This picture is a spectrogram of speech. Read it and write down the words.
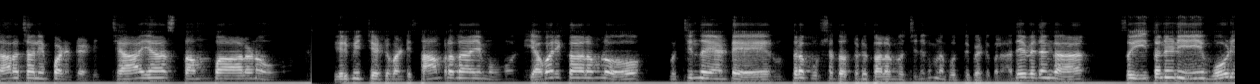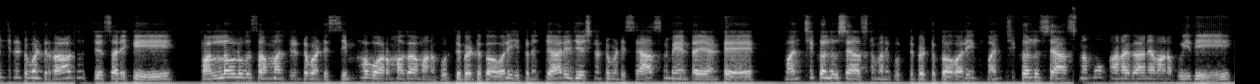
చాలా చాలా ఇంపార్టెంట్ అండి. ఛాయా స్తంభాలను నిర్మించేటువంటి సాంప్రదాయము ఎవరి కాలంలో వచ్చింది అంటే రుద్ర పురుషదత్తుడి కాలంలో వచ్చింది మనం గుర్తుపెట్టుకోవాలి. అదే విధంగా సో ఇతనిని ఓడించినటువంటి రాజు వచ్చేసరికి పల్లవులకు సంబంధించినటువంటి సింహవర్మగా మనం గుర్తుపెట్టుకోవాలి. ఇతను జారీ చేసినటువంటి శాసనం ఏంటంటే మంచికల్లు శాసనం అని గుర్తుపెట్టుకోవాలి. మంచికల్లు శాసనము అనగానే మనకు ఇది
